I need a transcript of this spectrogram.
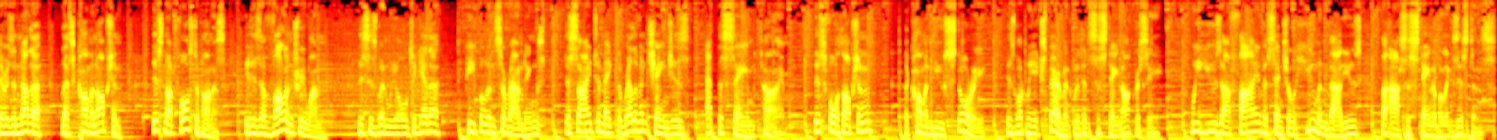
There is another, less common option. This not forced upon us. It is a voluntary one. This is when we all together, people and surroundings, decide to make the relevant changes at the same time. This fourth option, the common news story, is what we experiment with at Sustainocracy we use our five essential human values for our sustainable existence.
